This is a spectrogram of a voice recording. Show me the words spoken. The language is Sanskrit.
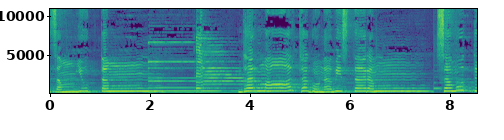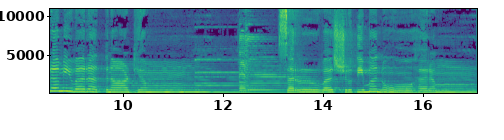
संयुक्तम्। धर्मार्थगुणविस्तरम्। समुद्रमिव रत्नाढ्यम्। सर्वश्रुतिमनोहरम्।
